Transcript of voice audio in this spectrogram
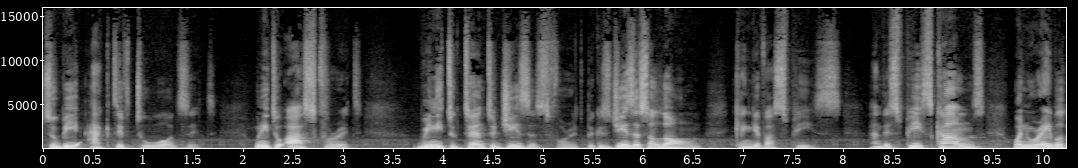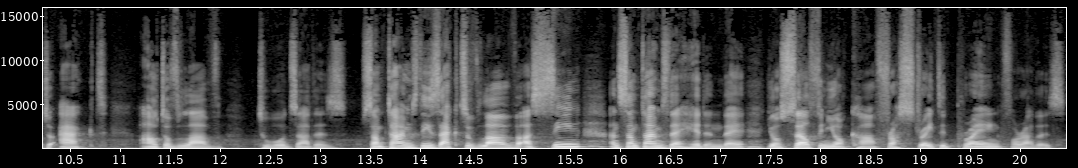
to, be active towards it. We need to ask for it. We need to turn to Jesus for it because Jesus alone can give us peace. And this peace comes when we're able to act out of love towards others. Sometimes these acts of love are seen and sometimes they're hidden. They're yourself in your car, frustrated, praying for others.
